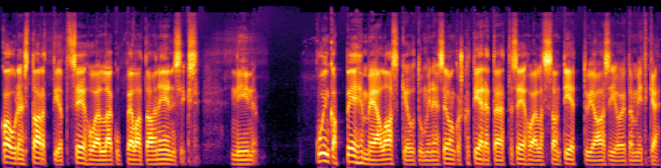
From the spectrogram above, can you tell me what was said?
kauden starttia, että CHL kun pelataan ensiksi, niin kuinka pehmeä laskeutuminen se on, koska tiedetään, että CHL on tiettyjä asioita, mitkä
